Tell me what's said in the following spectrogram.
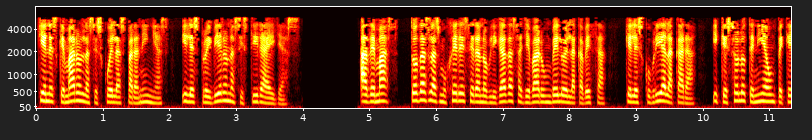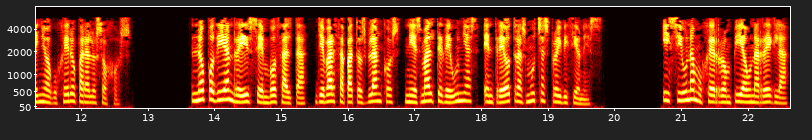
quienes quemaron las escuelas para niñas, y les prohibieron asistir a ellas. Además, todas las mujeres eran obligadas a llevar un velo en la cabeza, que les cubría la cara, y que solo tenía un pequeño agujero para los ojos. No podían reírse en voz alta, llevar zapatos blancos, ni esmalte de uñas, entre otras muchas prohibiciones. Y si una mujer rompía una regla,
